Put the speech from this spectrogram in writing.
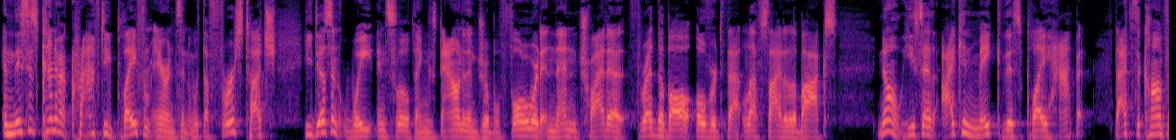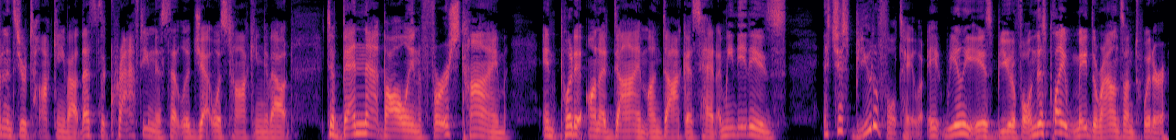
And this is kind of a crafty play from Aaronson. With the first touch, he doesn't wait and slow things down and then dribble forward and then try to thread the ball over to that left side of the box. No, he says, I can make this play happen. That's the confidence you're talking about. That's the craftiness that Lletget was talking about to bend that ball in first time and put it on a dime on Daka's head. I mean, it is, it's just beautiful, Taylor. It really is beautiful. And this play made the rounds on Twitter.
